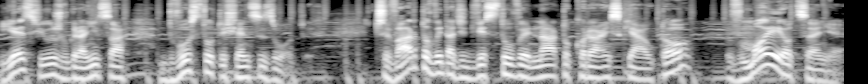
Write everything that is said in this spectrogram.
jest już w granicach 200 tysięcy złotych. Czy warto wydać dwie stówy na to koreańskie auto? W mojej ocenie,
